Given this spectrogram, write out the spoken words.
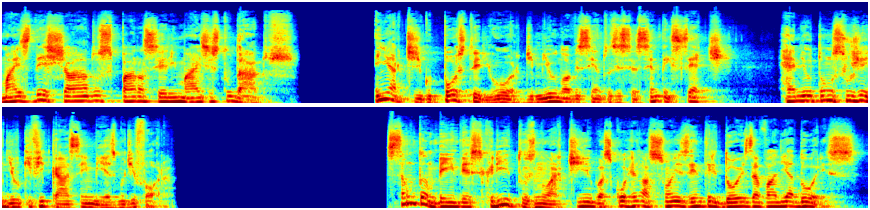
mas deixados para serem mais estudados. Em artigo posterior de 1967, Hamilton sugeriu que ficassem mesmo de fora. São também descritos no artigo as correlações entre dois avaliadores,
